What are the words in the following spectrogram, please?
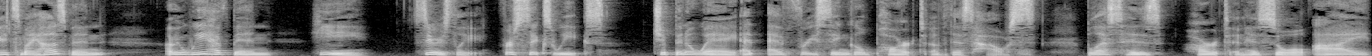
it's my husband. I mean, we have been, he, seriously, for six weeks chipping away at every single part of this house. Bless his heart and his soul. I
